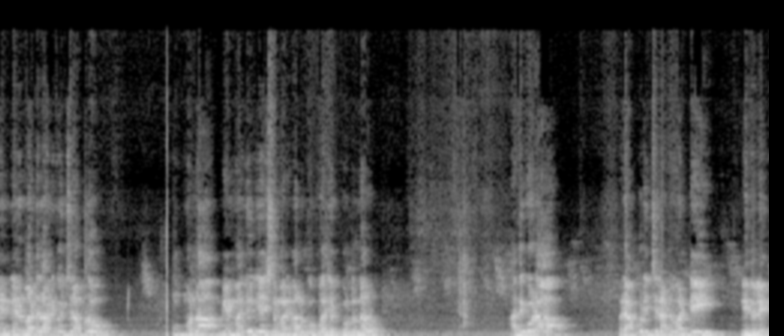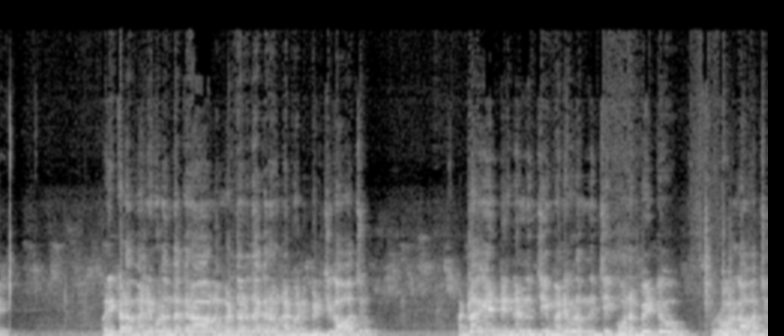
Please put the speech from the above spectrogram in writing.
నెన్నెల్ మండలానికి వచ్చినప్పుడు మొన్న మేము మంజూరు చేసినామని వాళ్ళు గొప్పలు చెప్పుకుంటున్నారు. అది కూడా మరి అప్పుడు ఇచ్చినటువంటి నిధులే. మరి ఇక్కడ మన్నెగూడెం దగ్గర లంబడితాడు దగ్గర ఉన్నటువంటి బ్రిడ్జ్ కావచ్చు. అట్లాగే నిన్నెల నుంచి మన్నెగూడెం నుంచి కోనంపేట రోడ్ కావచ్చు.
